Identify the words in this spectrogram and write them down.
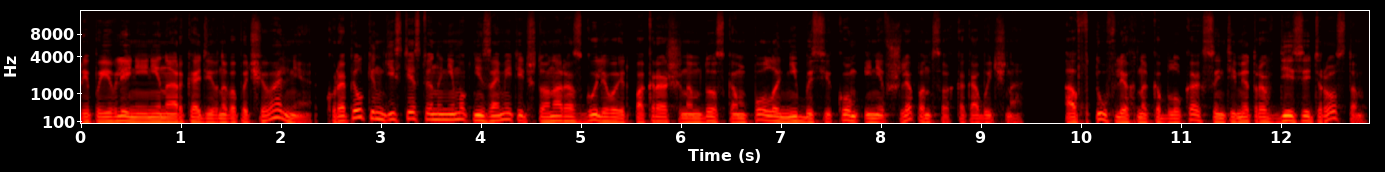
При появлении Нины Аркадьевны в опочивальне Куропелкин, естественно, не мог не заметить, что она разгуливает по крашенным доскам пола не босиком и не в шлепанцах, как обычно, а в туфлях на каблуках сантиметров 10 ростом,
